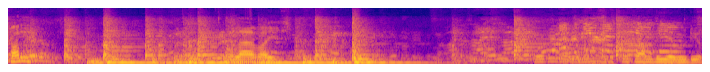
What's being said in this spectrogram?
ਕਰ ਲੈ। ਲੈ ਬਾਈ ਚੱਲਦੀ ਹੈ ਵੀਡੀਓ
